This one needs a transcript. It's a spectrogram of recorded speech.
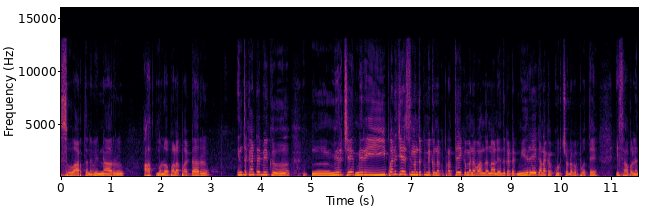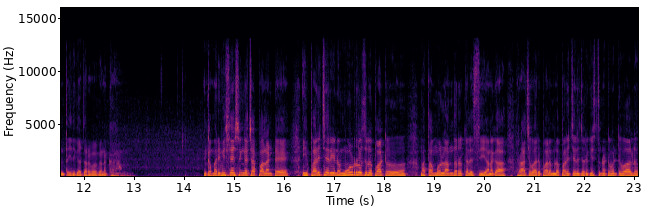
సువార్తను విన్నారు ఆత్మలో బలపడ్డారు. ఇంతకంటే మీకు మీరు చే మీరు ఈ పని చేసినందుకు మీకు నాకు ప్రత్యేకమైన వందనాలు. ఎందుకంటే మీరే గనక కూర్చుండకపోతే ఈ సభలు ఎంత ఇదిగా జరగవు గనక. ఇంకా మరి విశేషంగా చెప్పాలంటే ఈ పరిచర్యను మూడు రోజుల పాటు మా తమ్ముళ్ళు అందరూ కలిసి అనగా రాచవారిపాలెంలో పరిచర్య జరిగిస్తున్నటువంటి వాళ్ళు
